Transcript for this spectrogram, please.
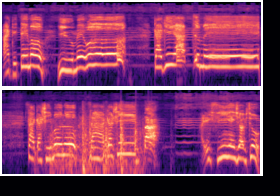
Aqui temo, yume wo. Kagiatsume. Sagashimono, Sagashi. Tá! Aí sim, hein, Jobson.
